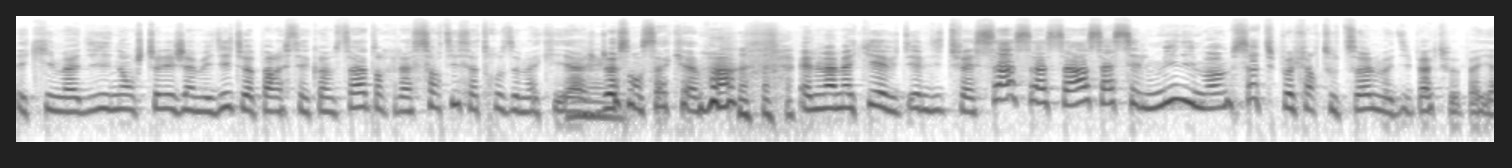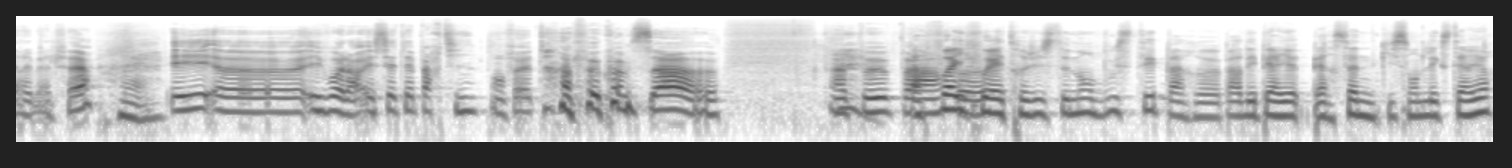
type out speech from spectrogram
et qui m'a dit non, je te l'ai jamais dit, tu vas pas rester comme ça. Donc elle a sorti sa trousse de maquillage Ouais. de son sac à main. elle m'a maquillée, elle me dit tu fais ça, ça, ça, ça c'est le minimum, ça tu peux le faire toute seule. Me dis pas que tu peux pas y arriver à le faire. Ouais. Et, euh, et voilà, et c'était parti en fait, un peu comme ça, euh, un peu par. Parfois, il euh, faut être justement boosté par, par des personnes qui sont de l'extérieur.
